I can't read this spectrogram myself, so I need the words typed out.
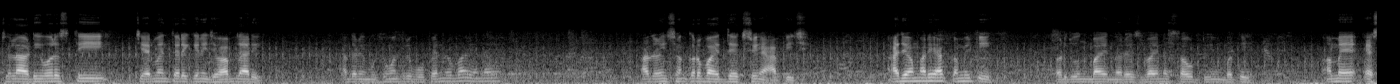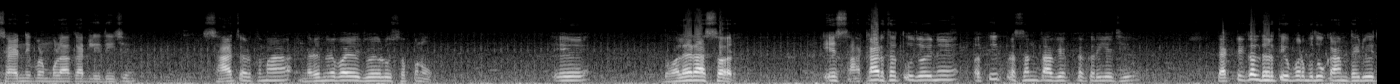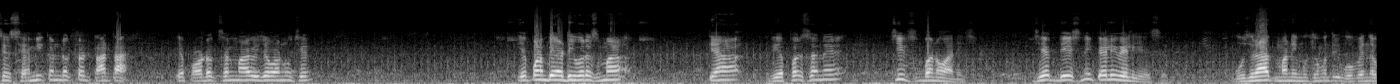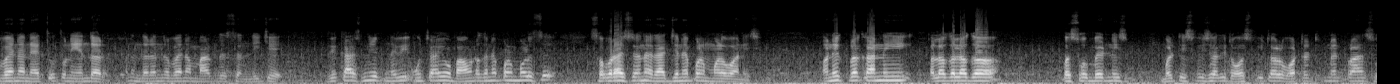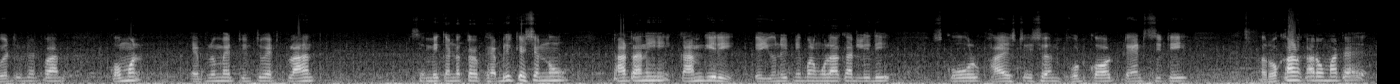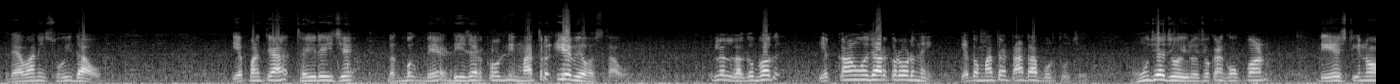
છેલ્લા અઢી વર્ષથી ચેરમેન તરીકેની જવાબદારી આદરણીય મુખ્યમંત્રી ભૂપેન્દ્રભાઈ અને આદરણીય શંકરભાઈ અધ્યક્ષશ્રીએ આપી છે. આજે અમારી આ કમિટી, અર્જુનભાઈ, નરેશભાઈ અને સૌ ટીમ વતી અમે એસઆઈઆરની પણ મુલાકાત લીધી છે. સાચ અર્થમાં નરેન્દ્રભાઈએ જોયેલું સપનું એ ધોલેરા સર એ સાકાર થતું જોઈને અતિ પ્રસન્નતા વ્યક્ત કરીએ છીએ. પ્રેક્ટિકલ ધરતી ઉપર બધું કામ થઈ રહ્યું છે. સેમી કંડક્ટર ટાટા એ પ્રોડક્શનમાં આવી જવાનું છે. એ પણ બે અઢી વર્ષમાં ત્યાં વેફર્સ અને ચિપ્સ બનવાની છે. જે દેશની પહેલી વહેલી હશે. ગુજરાત માની મુખ્યમંત્રી ભૂપેન્દ્રભાઈના નેતૃત્વની અંદર અને નરેન્દ્રભાઈના માર્ગદર્શન નીચે વિકાસની એક નવી ઊંચાઈઓ ભાવનગરને પણ મળશે, સૌરાષ્ટ્ર અને રાજ્યને પણ મળવાની છે. અનેક પ્રકારની અલગ અલગ બસો બેડની multi speciality hospital, water treatment plant sweat treatment plant, common employment treatment plant, semiconductor ફેબ્રિકેશનનું ટાટાની કામગીરી એ યુનિટની પણ મુલાકાત લીધી. School, fire station, food court, tent city, રોકાણકારો માટે રહેવાની સુવિધાઓ એ પણ ત્યાં થઈ રહી છે. લગભગ બે અઢી હજાર કરોડની માત્ર એ વ્યવસ્થાઓ. એટલે લગભગ એકાણું હજાર કરોડ નહીં, એ તો માત્ર ટાટા પૂરતું છે. હું જે જોઈ રહ્યો છું, કારણ કે હું પણ ડીએસટીનો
